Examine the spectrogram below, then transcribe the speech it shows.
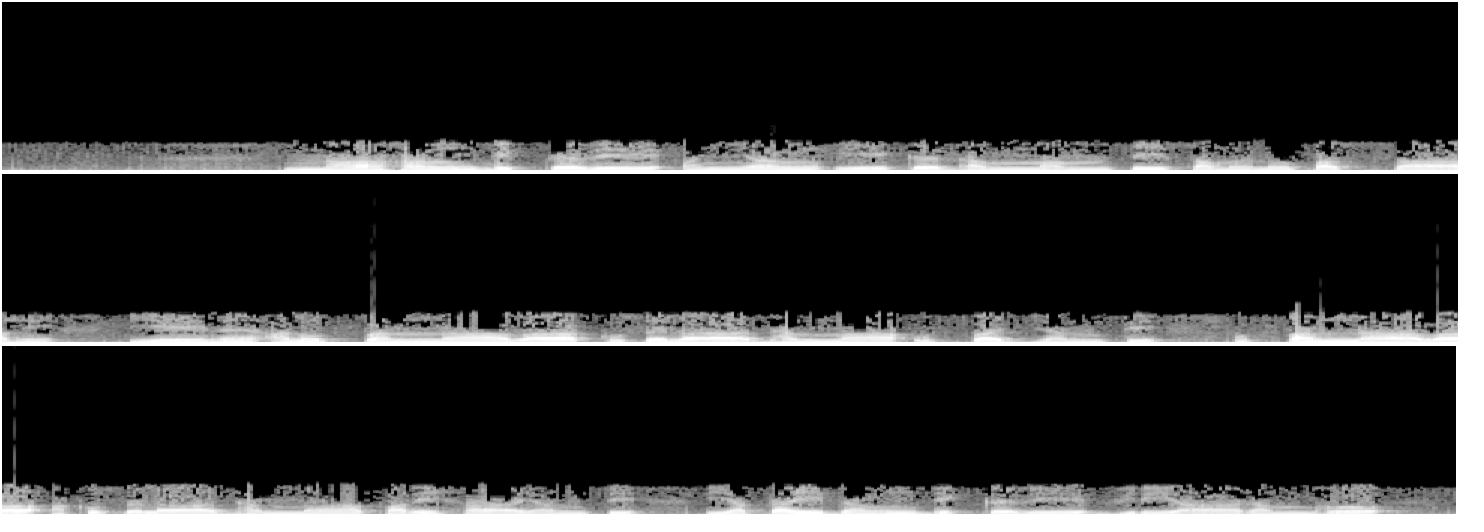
නාහං භික්කවේ අඤ්ඤං ඒක ධම්මම්පි සමනුපස්සාමි යේන අනුප්පන්නාවා කුසලා ධම්මා uppajjanti uppannāvā akusala dhamma parihayanti yataidam bhikkave viriyārambho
